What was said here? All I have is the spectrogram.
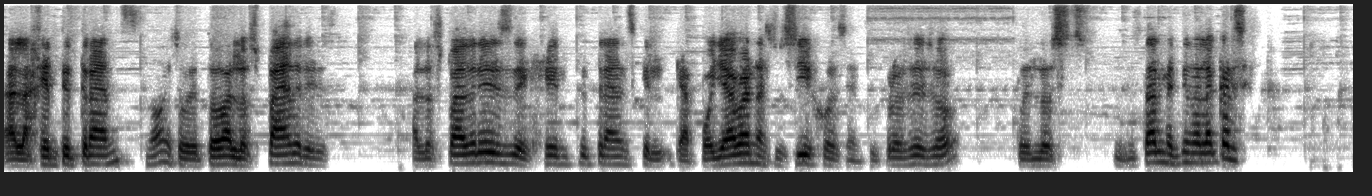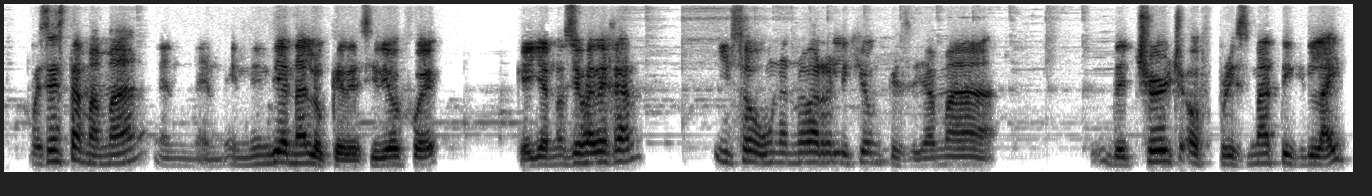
a la gente trans, ¿no? Y sobre todo a los padres, a los padres de gente trans que, que apoyaban a sus hijos en su proceso, pues los, los estaban metiendo a la cárcel. Pues esta mamá en, Indiana lo que decidió fue que ella no se iba a dejar, hizo una nueva religión que se llama The Church of Prismatic Light,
